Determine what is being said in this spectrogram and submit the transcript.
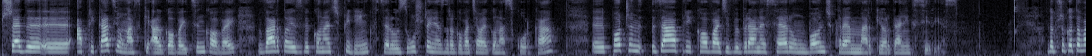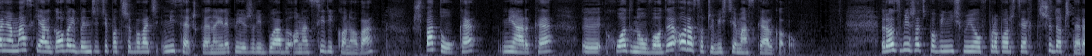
Przed y, aplikacją maski algowej cynkowej warto jest wykonać peeling w celu złuszczenia zrogowaciałego naskórka, y, po czym zaaplikować wybrane serum bądź krem marki Organic Series. Do przygotowania maski algowej będziecie potrzebować miseczkę, najlepiej jeżeli byłaby ona silikonowa, szpatułkę, miarkę, chłodną wodę oraz oczywiście maskę algową. Rozmieszać powinniśmy ją w proporcjach 3 do 4,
